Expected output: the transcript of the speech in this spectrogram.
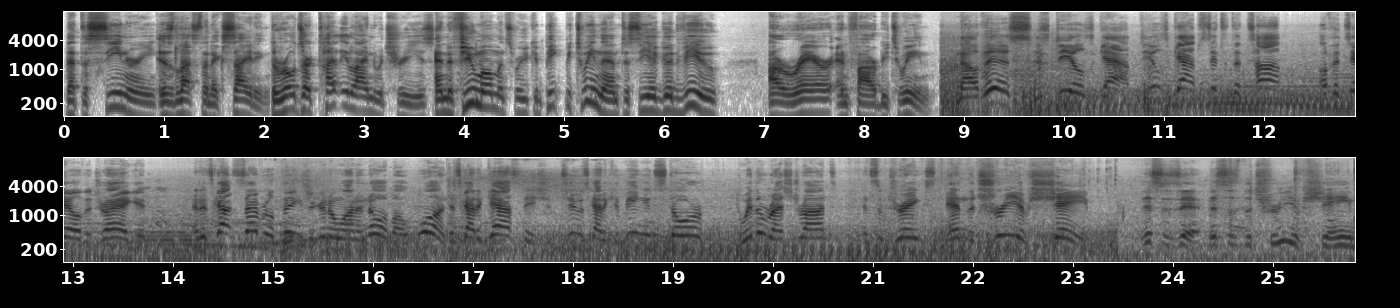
that the scenery is less than exciting. The roads are tightly lined with trees, and the few moments where you can peek between them to see a good view are rare and far between. Now this is Deal's Gap. Deal's Gap sits at the top of the tail of the dragon, and it's got several things you're gonna wanna know about. One, it's got a gas station. Two, it's got a convenience store with a restaurant and some drinks, and the Tree of Shame. This is it. This is the tree of shame.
